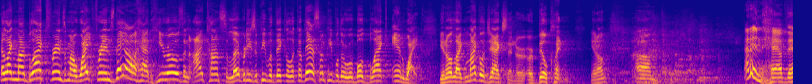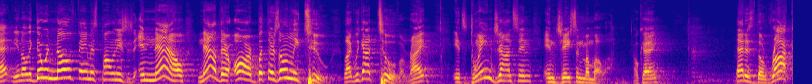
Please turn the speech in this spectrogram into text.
And like my black friends and my white friends, they all had heroes and icons, celebrities, and people they could look up. They had some people that were both black and white, you know, like Michael Jackson or, or Bill Clinton, you know? Um, I didn't have that, you know, like there were no famous Polynesians. And now, now there are, but there's only two. Like we got two of them, right? It's Dwayne Johnson and Jason Momoa, okay? That is The Rock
